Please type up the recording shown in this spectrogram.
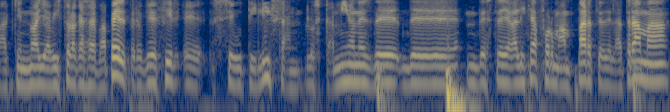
a quien no haya visto la casa de papel, pero quiero decir, eh, se utilizan los camiones de, de, Estrella Galicia, forman parte de la trama.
